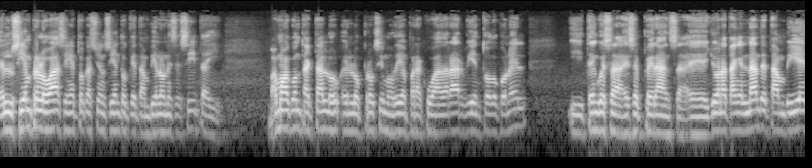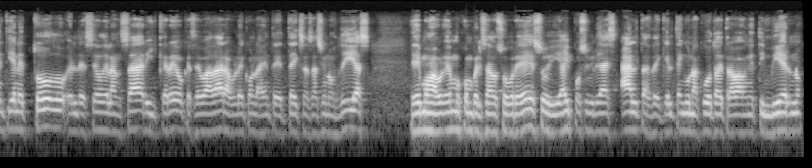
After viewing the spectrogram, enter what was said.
él siempre lo hace. En esta ocasión siento que también lo necesita y vamos a contactarlo en los próximos días para cuadrar bien todo con él y tengo esa, esa esperanza. Eh, Jonathan Hernández también tiene todo el deseo de lanzar y creo que se va a dar. Hablé con la gente de Texas hace unos días. Hemos, hemos conversado sobre eso y hay posibilidades altas de que él tenga una cuota de trabajo en este invierno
